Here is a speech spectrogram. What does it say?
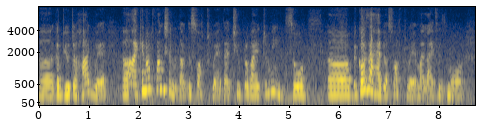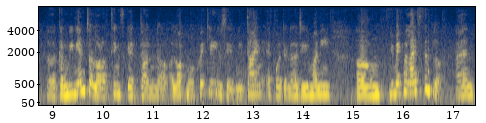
uh, computer hardware, uh, I cannot function without the software that you provide to me. So, uh, because I have your software, my life is more uh, convenient. A lot of things get done uh, a lot more quickly. You save me time, effort, energy, money. Um, you make my life simpler. And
